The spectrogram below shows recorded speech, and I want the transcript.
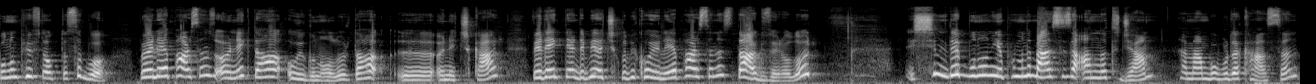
Bunun püf noktası bu. Böyle yaparsanız örnek daha uygun olur, daha e, öne çıkar ve renkleri de bir açıklı bir koyuyla yaparsanız daha güzel olur. Şimdi bunun yapımını ben size anlatacağım. Hemen bu burada kalsın.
